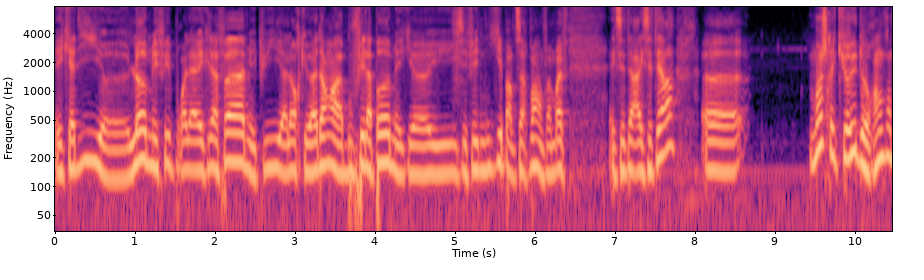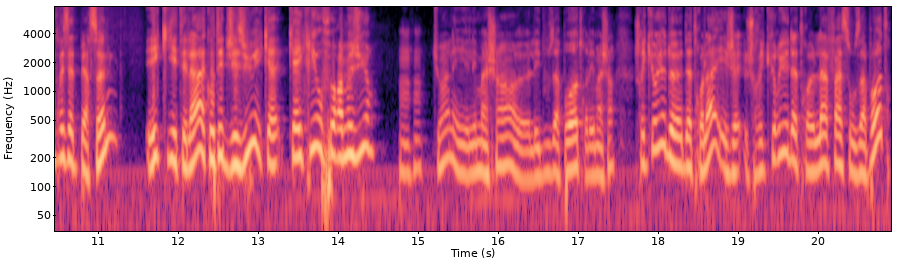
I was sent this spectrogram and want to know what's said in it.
et qui a dit euh, l'homme est fait pour aller avec la femme et puis alors que Adam a bouffé la pomme et qu'il s'est fait niquer par le serpent, enfin bref, etc. etc. Euh, moi, je serais curieux de rencontrer cette personne et qui était là à côté de Jésus et qui a, qui a écrit au fur et à mesure Mhm. tu vois, les, les machins, euh, les douze apôtres, les machins. Je serais curieux d'être là et j'ai- je serais curieux d'être là face aux apôtres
